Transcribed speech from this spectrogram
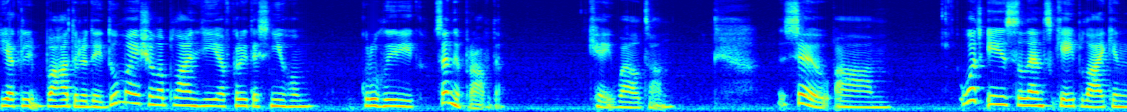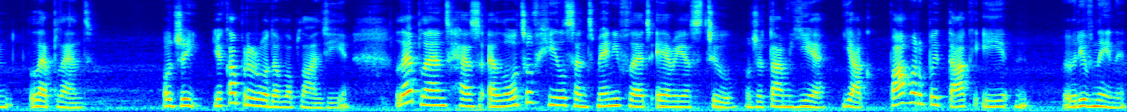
Як багато людей думає, що Лапландія вкрита снігом круглий рік, це неправда. Okay, well done. So, um, what is the landscape like in Lapland? Отже, яка природа в Лапландії? Lapland has a lot of hills and many flat areas too. Отже, там є як пагорби, так і рівнини.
